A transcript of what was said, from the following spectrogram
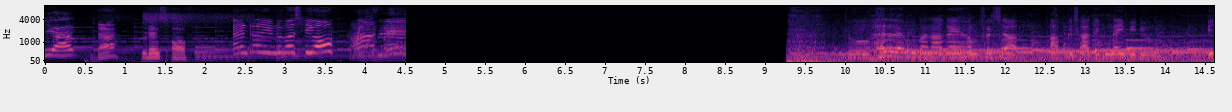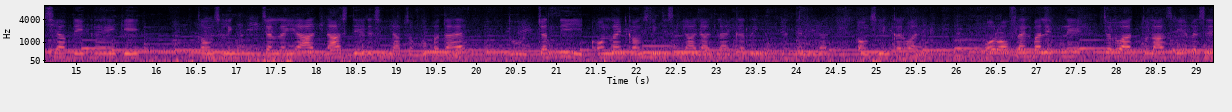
We are the students of Central University of तो हेलो एवरीवन आ गए हम फिर से आ, आपके साथ एक नई वीडियो में। पीछे आप देख रहे हैं कि काउंसलिंग चल रही है। आज लास्ट डे जैसे कि आप सबको पता है। जल्दी ऑनलाइन काउंसलिंग जिसकी आज आज लाइक कर रही है वो जल्दी आज काउंसलिंग करवा दें और ऑफलाइन वाले इतने, चलो आज तो लास्ट है, वैसे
